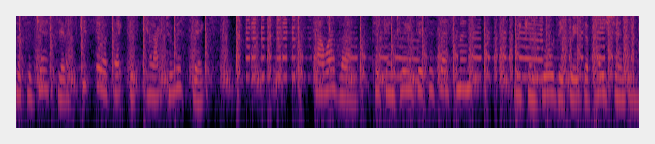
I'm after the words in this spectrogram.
Were suggestive schizoaffective characteristics. However, to conclude this assessment, we can broadly group the patient as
